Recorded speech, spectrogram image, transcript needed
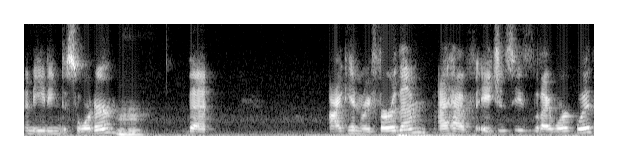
an eating disorder, hmm then I can refer them. I have agencies that I work with,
